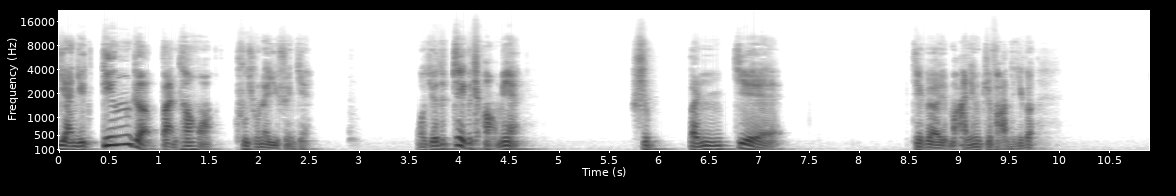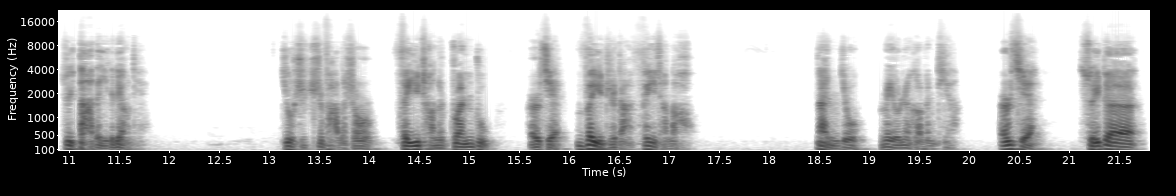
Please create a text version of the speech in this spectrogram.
眼睛盯着板弹簧出球那一瞬间，我觉得这个场面是本届这个马宁执法的一个最大的一个亮点，就是执法的时候非常的专注，而且位置感非常的好，那你就没有任何问题了，而且随着。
